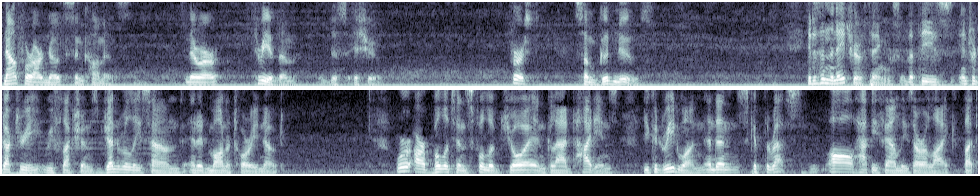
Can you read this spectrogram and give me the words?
Now for our notes and comments. There are three of them this issue. First, some good news. It is in the nature of things that these introductory reflections generally sound an admonitory note. Were our bulletins full of joy and glad tidings, you could read one and then skip the rest. All happy families are alike, but,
